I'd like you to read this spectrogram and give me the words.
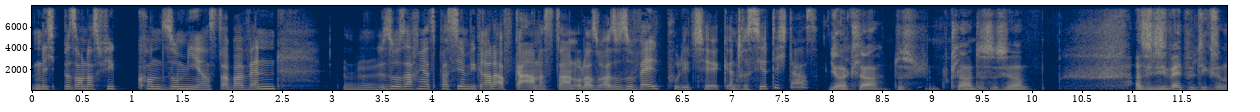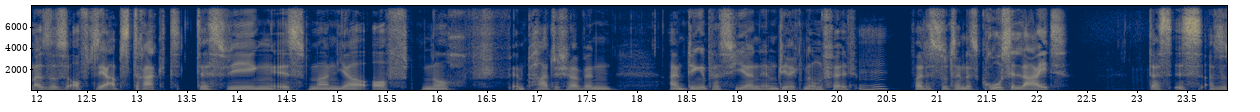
nicht besonders viel konsumierst. Aber wenn so Sachen jetzt passieren wie gerade Afghanistan oder so, also so Weltpolitik. Interessiert dich das? Ja, klar. Das, klar, das ist ja. Also die Weltpolitik ist immer so ist oft sehr abstrakt. Deswegen ist man ja oft noch empathischer, wenn einem Dinge passieren im direkten Umfeld. Mhm. Weil das sozusagen das große Leid, das ist also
